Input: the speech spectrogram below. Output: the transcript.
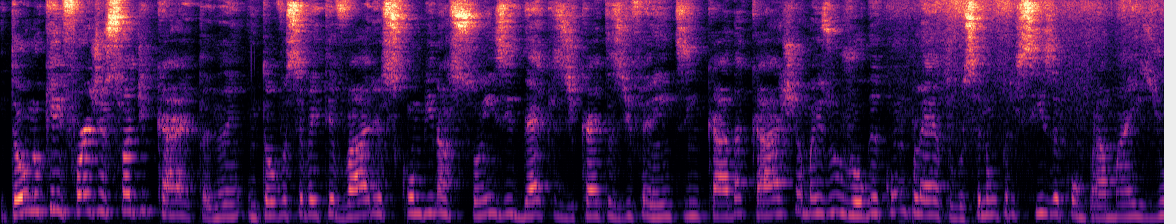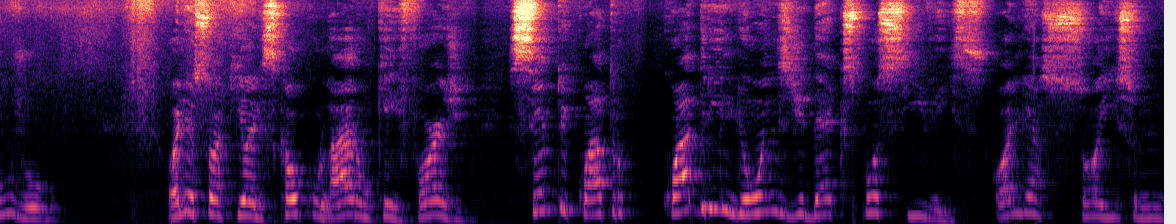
Então no Keyforge é só de carta, né? Então você vai ter várias combinações e decks de cartas diferentes em cada caixa, mas o jogo é completo, você não precisa comprar mais de um jogo. Olha só aqui, ó, eles calcularam o Keyforge 104 quadrilhões de decks possíveis. Olha só isso,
